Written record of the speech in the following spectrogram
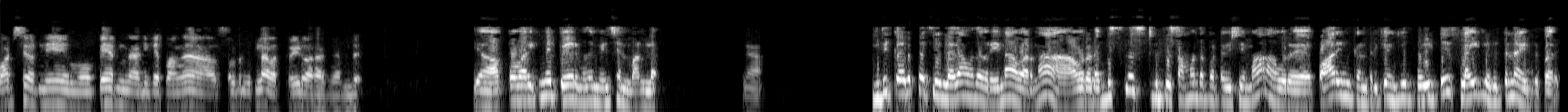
வாட்ஸ் யுவர் நேம் பேர் என்ன கேட்பாங்க. அவர் சொல்றதுக்குள்ள அவர் போயிடுவாரு அங்க இருந்து அப்ப வரைக்குமே பேர் வந்து மென்ஷன் பண்ணல. இதுக்கு அடுத்த சீன்ல தான் வந்து அவர் என்ன ஆவார்னா அவரோட பிசினஸ் ட்ரிப் சம்பந்தப்பட்ட விஷயமா ஒரு ஃபாரின் கண்ட்ரிக்கு எங்கேயும் போயிட்டு ஃபிளைட்ல ரிட்டர்ன் ஆயிட்டு இருப்பாரு.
